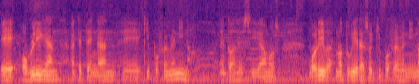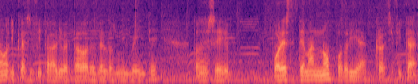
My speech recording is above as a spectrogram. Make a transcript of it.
eh, obligan a que tengan eh, equipo femenino. Entonces, digamos, Bolívar no tuviera su equipo femenino y clasifica a la Libertadores del 2020, entonces eh, por este tema no podría clasificar,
